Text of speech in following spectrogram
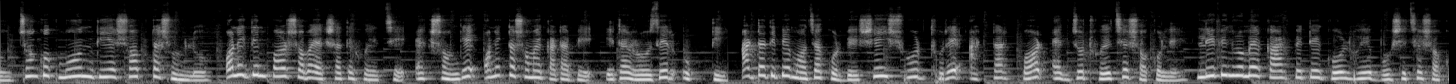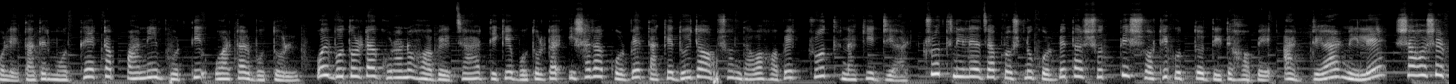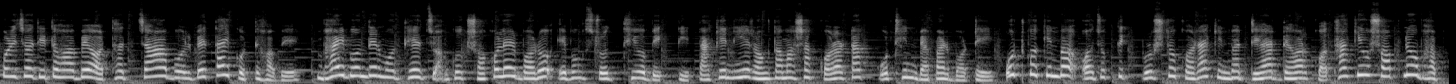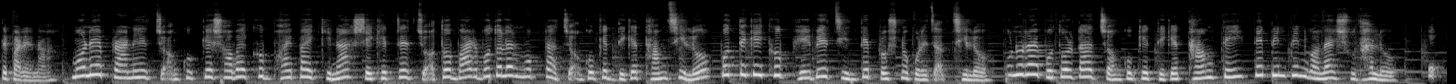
মন দিয়ে সবটা শুনলো। অনেকদিন পর সবাই একসাথে হয়েছে। একসঙ্গে অনেকটা সময় কাটাবে, এটা রোজের উক্তি। আড্ডা দিবে, মজা করবে, সেই সুর ধরে আটটার পর একজোট হয়েছে সকলে। লিভিং রুমের কার্পেটে গোল হয়ে বসেছে সকলে। তাদের মধ্যে একটা পানি ভর্তি ওয়াটার বোতল। ওই বোতলটা ঘোরানো হবে, যার দিকে বোতলটা ইশারা করবে, তাকে দুইটা অপশন দেওয়া হবে, ট্রুথ নাকি ডিয়ার। ট্রুথ নিলে যা প্রশ্ন করবে, তার সত্যি সঠিক উত্তর দিতে হবে। আর ডেয়ার নিলে সাহসের পরিচয় দিতে হবে, অর্থাৎ যা বলবে তাই করতে হবে। ভাই বোনদের মধ্যে জঙ্কুক সকলের বড় এবং শ্রদ্ধেয় ব্যক্তি। তাকে নিয়ে রং তামাশা করাটা কঠিন ব্যাপার বটে। উটকো কিংবা অযৌক্তিক প্রশ্ন করা কিংবা ডেয়ার দেওয়ার কথা কেউ স্বপ্নেও ভাবতে পারে না। মনে প্রাণে জঙ্কুককে সবাই খুব ভয় পায় কিনা, সেক্ষেত্রে যতবার বোতলের মুখটা জঙ্কুকের দিকে থামছিল, প্রত্যেকেই খুব ভেবে চিনতে প্রশ্ন করে যাচ্ছিল। পুনরায় বোতলটা জঙ্কুকের দিকে থামতেই তে পিনপিন গলায় শুধালো।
